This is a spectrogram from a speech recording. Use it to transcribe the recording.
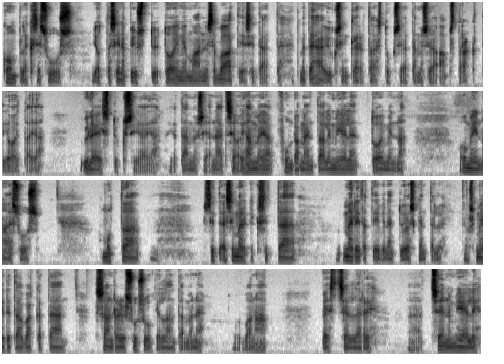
kompleksisuus, jotta siinä pystyy toimimaan, niin se vaatii sitä, että, että me tehdään yksinkertaistuksia, tämmöisiä abstraktioita ja yleistyksiä ja, ja tämmöisiä. Näitä se on ihan meidän fundamentaali mielen toiminnan ominaisuus. Mutta sitten esimerkiksi tämä meditatiivinen työskentely. Jos mietitään vaikka tämä Sandri Susukilla on tämmöinen vanha bestselleri, Zen mieli,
